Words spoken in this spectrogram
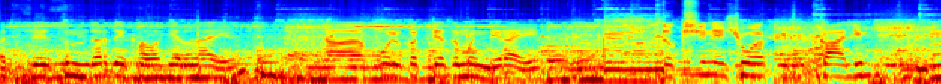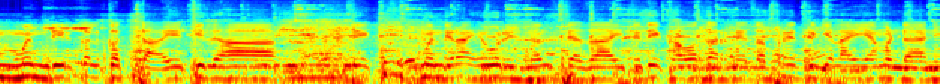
अतिशय सुंदर देखावा केलेला आहे. हा कोलकात्याचं मंदिर आहे. दक्षिणेश्वर काली मंदिर कलकत्ता येथील हा देख मंदिर आहे ओरिजिनल त्याचा इथे देखावा करण्याचा प्रयत्न केला आहे या मंडळाने.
